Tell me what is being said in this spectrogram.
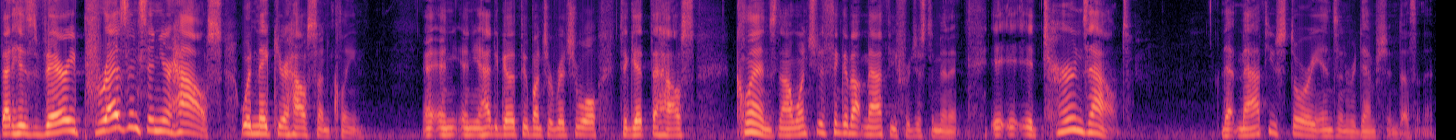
that his very presence in your house would make your house unclean. And, and, and you had to go through a bunch of ritual to get the house cleansed. Now, I want you to think about Matthew for just a minute. it, it, it turns out that Matthew's story ends in redemption, doesn't it?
